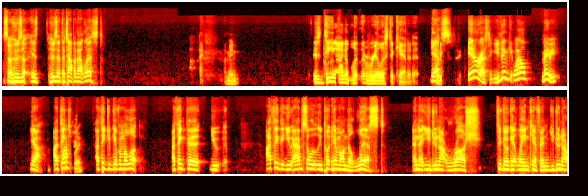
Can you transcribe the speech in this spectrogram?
So who's is who's at the top of that list? I mean, is Deion a, a realistic candidate? Yes. You Interesting. You think? Well, maybe. Yeah, I think possibly. I think you give him a look. I think that you, I think that you absolutely put him on the list, and that you do not rush to go get Lane Kiffin. You do not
